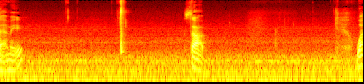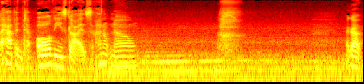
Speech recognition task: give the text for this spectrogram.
Sammy. Stop. What happened to all these guys? I don't know. I got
